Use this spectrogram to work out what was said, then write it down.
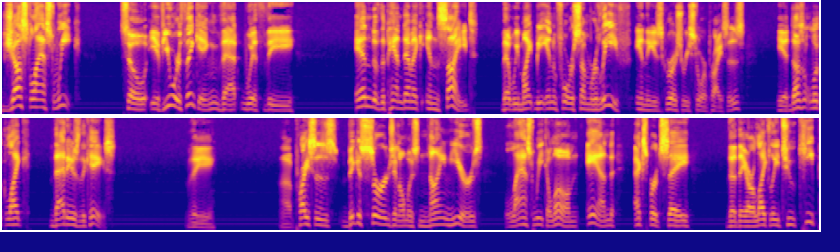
just last week. So if you were thinking that with the end of the pandemic in sight, that we might be in for some relief in these grocery store prices, it doesn't look like that is the case. The uh, prices' biggest surge in almost nine years last week alone, and experts say that they are likely to keep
